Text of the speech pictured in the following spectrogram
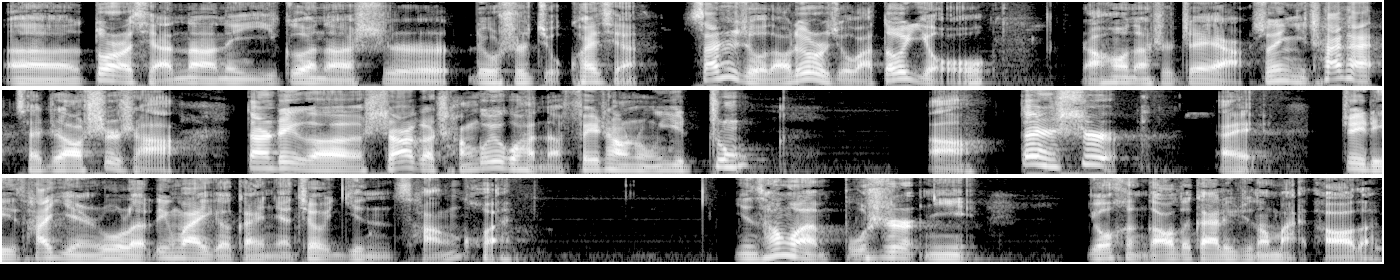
呃，多少钱呢？那一个呢是六十九块钱，三十九到六十九吧都有。然后呢是这样，所以你拆开才知道是啥。但是这个十二个常规款呢非常容易中啊。但是，哎，这里它引入了另外一个概念，叫隐藏款。隐藏款不是你有很高的概率就能买到的，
